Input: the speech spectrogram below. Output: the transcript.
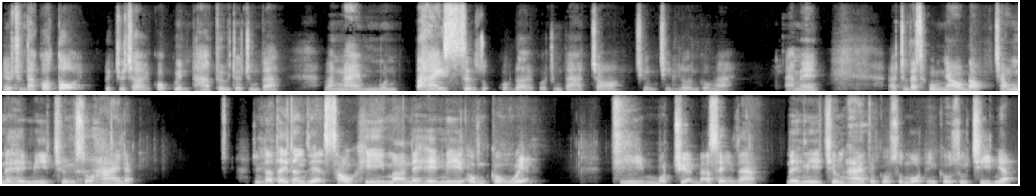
Nếu chúng ta có tội đức chúa trời có quyền tha thứ cho chúng ta và ngài muốn tái sử dụng cuộc đời của chúng ta cho chương trình lớn của ngài. Amen. À, chúng ta sẽ cùng nhau đọc trong Nehemi chương số 2 này. Chúng ta thấy rằng gì sau khi mà Nehemi ông cầu nguyện thì một chuyện đã xảy ra. Nehemi chương 2 từ câu số 1 đến câu số 9 nhé.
